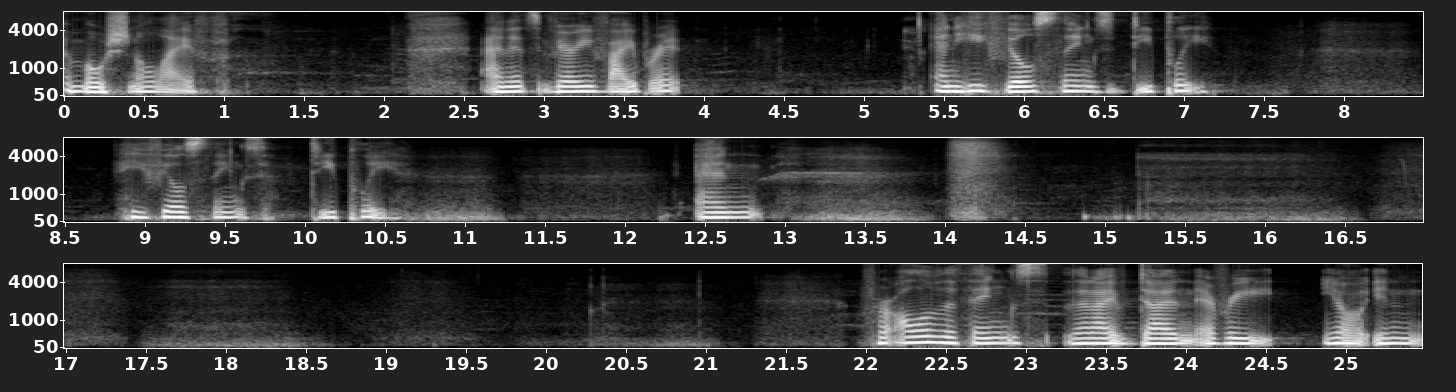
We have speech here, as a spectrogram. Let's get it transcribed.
emotional life, and it's very vibrant, and he feels things deeply. He feels things deeply. And for all of the things that I've done every, you know, in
